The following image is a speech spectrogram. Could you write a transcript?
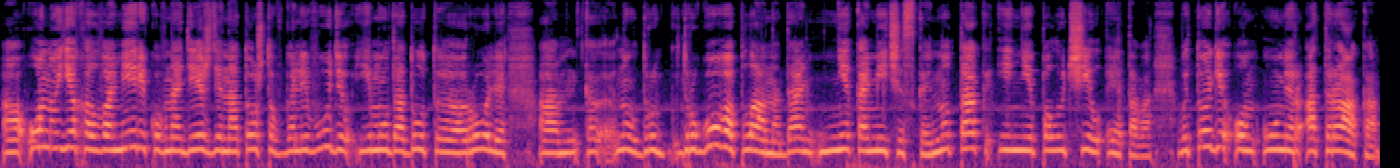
А, он уехал в Америку в надежде на то, что в Голливуде ему дадут э, роли ну, друг, другого плана, да, не комической, но так и не получил этого. В итоге он умер от рака.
